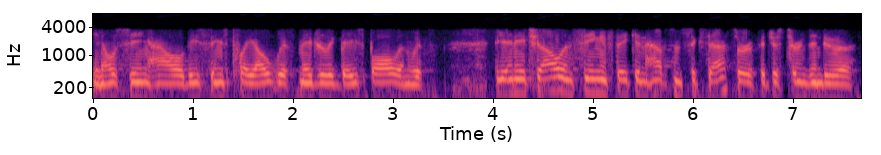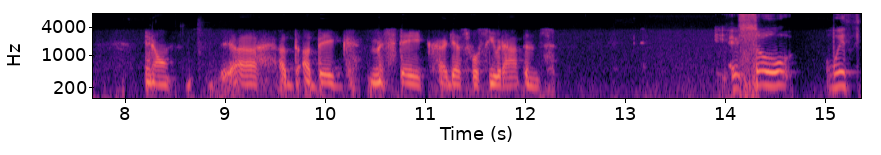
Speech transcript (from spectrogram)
You know, seeing how these things play out with Major League Baseball and with the NHL, and seeing if they can have some success or if it just turns into a, you know, uh, a, a big mistake. I guess we'll see what happens. So with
